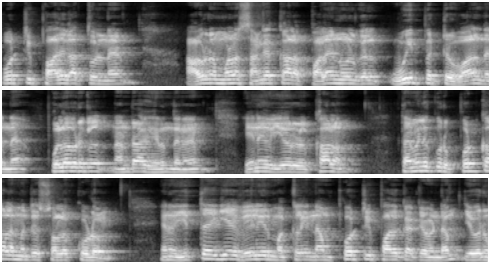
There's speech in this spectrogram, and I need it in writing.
போற்றி பாதுகாத்துள்ளனர். அவர்கள் மூலம் சங்ககால பல நூல்கள் உயிர் பெற்று வாழ்ந்தன புலவர்கள் நன்றாக இருந்தனர் எனவே இவர்கள் காலம் தமிழுக்கு ஒரு பொற்காலம் என்று சொல்லக்கூடும். என இத்தகைய வேலியர் மக்களை நாம் போற்றி பாதுகாக்க வேண்டும். இவர்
